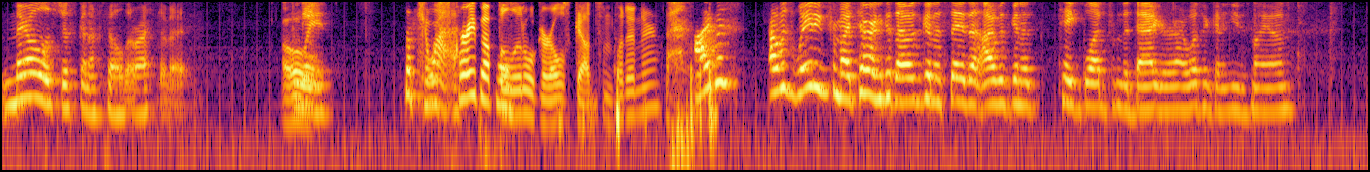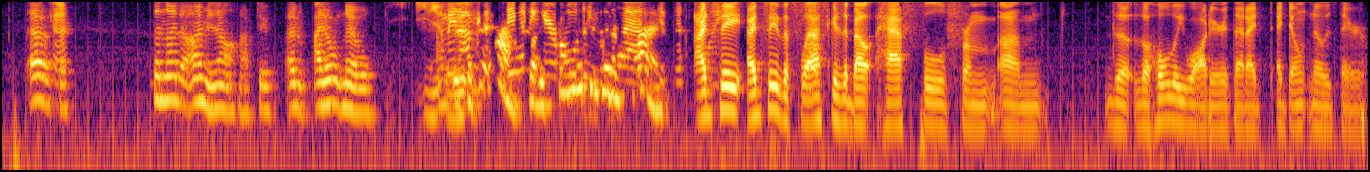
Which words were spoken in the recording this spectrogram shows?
Meryl is just gonna fill the rest of it. Oh, Wait. Can we scrape up the little girl's guts and put in there? I was I was waiting for my turn because I was gonna say that I was gonna take blood from the dagger. I wasn't gonna use my own. Oh, okay. Okay. Then I, don't- I mean I'll have to. I, I don't know. You- I mean, I'm just standing here holding the flask flask? at this I'd say I'd say the flask is about half full from um the the holy water that I I don't know is there.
